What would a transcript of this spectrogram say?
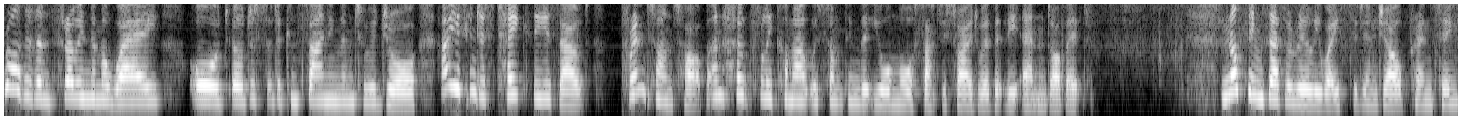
rather than throwing them away or, or just sort of consigning them to a drawer, how you can just take these out, print on top and hopefully come out with something that you're more satisfied with at the end of it. Nothing's ever really wasted in gel printing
